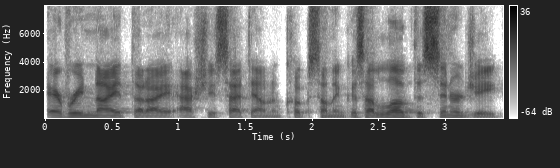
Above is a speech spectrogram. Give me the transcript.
every night that I actually sat down and cooked something because I love the synergy.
